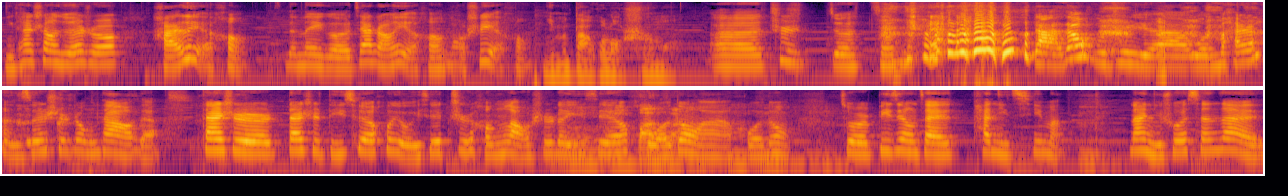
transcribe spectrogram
你看上学的时候，孩子也横，那那个家长也横，老师也横。你们打过老师吗？呃，这就咱 打倒不至于啊，我们还是很尊师重道的。但是，但是的确会有一些制衡老师的一些嗯活动啊，活动，，嗯就是毕竟在叛逆期嘛。嗯那你说现在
